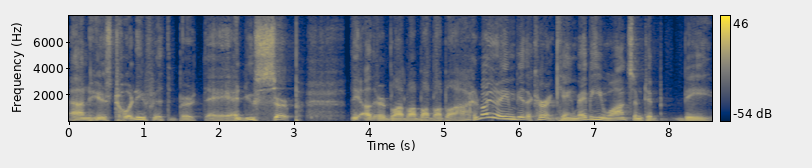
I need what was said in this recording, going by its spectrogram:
on his 25th birthday and usurp the other blah blah blah blah blah. It might not even be the current king. Maybe he wants him to be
